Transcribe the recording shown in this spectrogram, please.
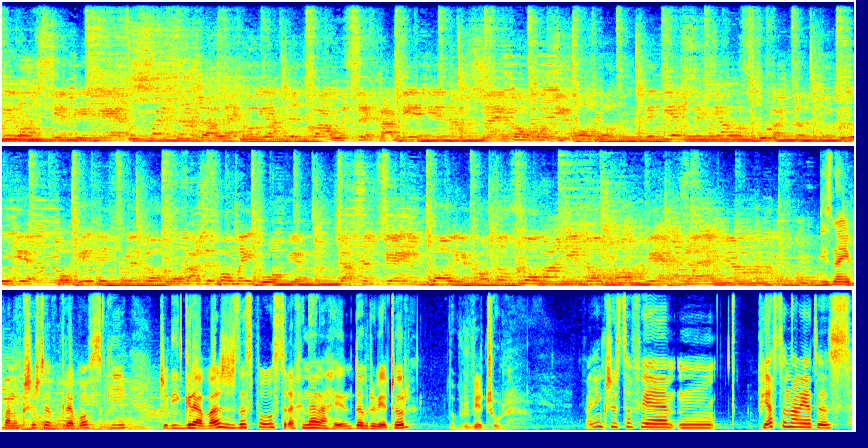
By od siebie nie odpaść za daleko Jak te dwa łyse kamienie nad rzeką Chodzi o to, by pierwsze chciało słuchać To to drugie powiedzieć mnie do ucha Że po mej głowie czasem się im boję Chodzą słowa nie do powiedzenia I z nami pan Krzysztof Grabowski, czyli grabarz zespołu Strachy na Lachy. Dobry wieczór. Dobry wieczór. Panie Krzysztofie, mm, Piastonalia to jest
